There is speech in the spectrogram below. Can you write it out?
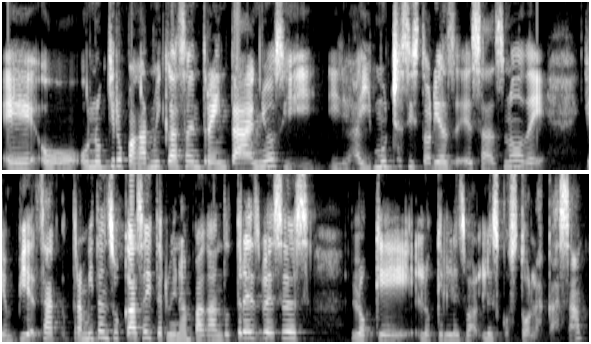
eh, o, no quiero pagar mi casa en 30 años y, hay muchas historias de esas, ¿no? De que empieza, tramitan su casa y terminan pagando tres veces lo que, lo que les, les costó la casa.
